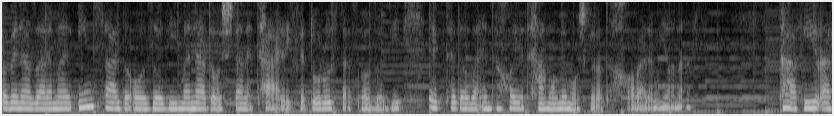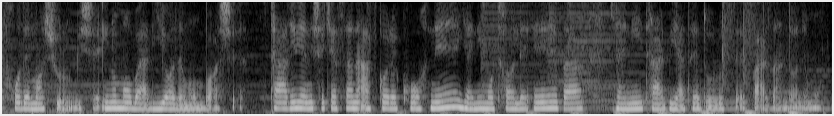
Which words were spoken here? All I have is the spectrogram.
و به نظر من این سلب آزادی و نداشتن تعریف درست از آزادی ابتدا و انتهای تمام مشکلات خاور میان است. تغییر از خود ما شروع میشه. اینو ما باید یادمون باشه. تغییر یعنی شکستن افکار کهنه یعنی مطالعه و یعنی تربیت درست فرزندانمون.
